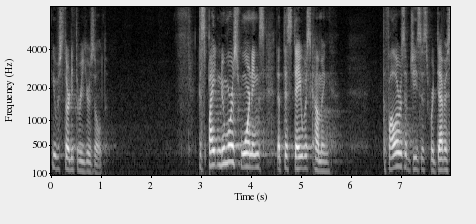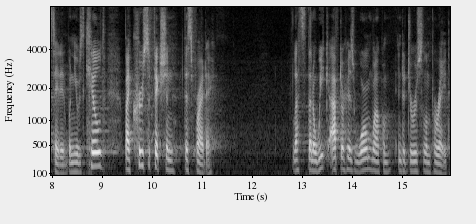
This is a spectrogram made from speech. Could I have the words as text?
He was 33 years old. Despite numerous warnings that this day was coming, the followers of Jesus were devastated when he was killed by crucifixion this Friday, less than a week after his warm welcome into Jerusalem parade.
